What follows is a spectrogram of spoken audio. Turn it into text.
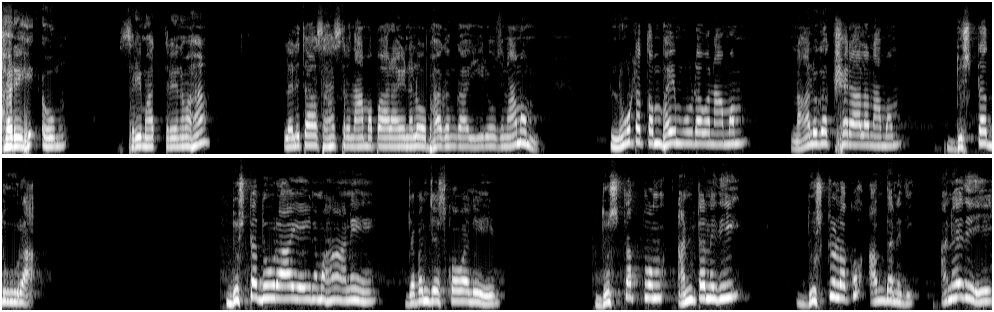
హరి ఓం శ్రీమాత్రే నమ. లలితా సహస్రనామపారాయణలో భాగంగా ఈరోజు నామం నూట తొంభై మూడవ నామం నాలుగక్షరాల నామం దుష్టదూర. దుష్టదూరాయ నమ అని జపం చేసుకోవాలి. దుష్టత్వం అంటనిది దుష్టులకు అందనిది. అనేది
